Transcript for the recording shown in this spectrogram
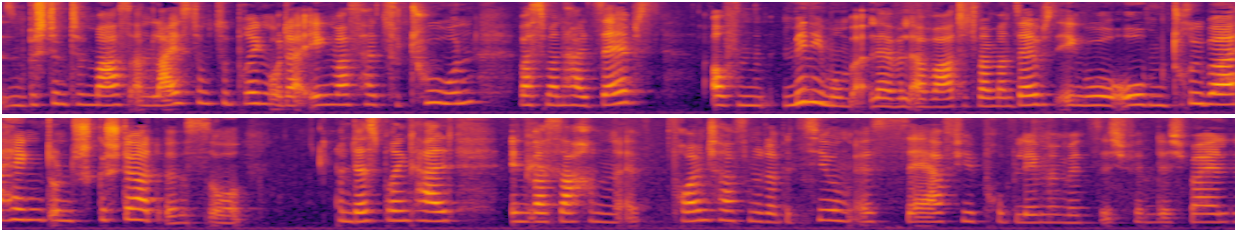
ein bestimmtes Maß an Leistung zu bringen oder irgendwas halt zu tun, was man halt selbst auf ein Minimum-Level erwartet, weil man selbst irgendwo oben drüber hängt und gestört ist. So. Und das bringt halt in was Sachen äh, Freundschaften oder Beziehungen ist sehr viel Probleme mit sich, finde ich, weil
